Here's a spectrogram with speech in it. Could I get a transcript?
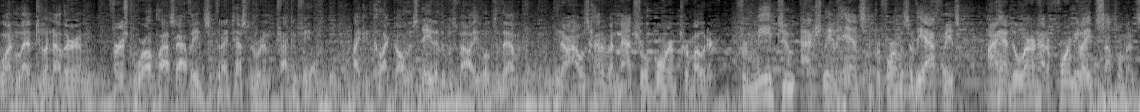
One led to another, and first world class athletes that I tested were in track and field. I could collect all this data that was valuable to them. You know, I was kind of a natural born promoter. For me to actually enhance the performance of the athletes, I had to learn how to formulate supplements.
